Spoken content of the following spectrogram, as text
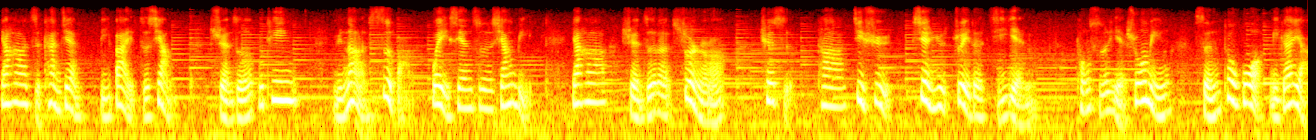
亚哈只看见必败之象，选择不听。与那四百位先知相比，亚哈选择了顺耳，却使他继续陷入罪的极严。同时也说明神透过米该亚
